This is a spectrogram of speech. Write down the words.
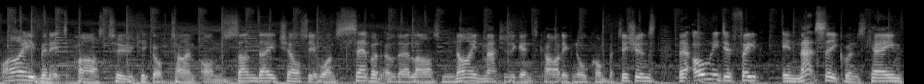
five minutes past two kickoff time on Sunday. Chelsea have won seven of their last nine matches against Cardiff in all competitions. Their only defeat in that sequence came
